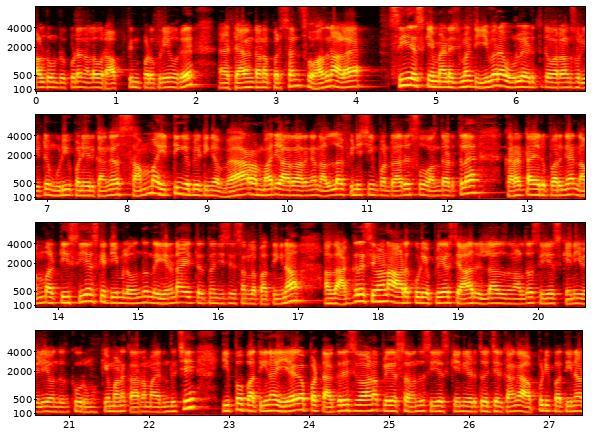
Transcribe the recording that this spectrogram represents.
ஆல்ரவுண்டர் கூட நல்ல ஒரு ஆப்ஷன் படக்கூடிய ஒரு டேலண்டான பர்சன் ஸோ அதனால் சிஎஸ்கே மேனேஜ்மெண்ட் இவரை உள்ளே எடுத்துகிட்டு வரலான்னு சொல்லிட்டு முடிவு பண்ணியிருக்காங்க. செம்ம ஹிட்டிங் எபிலிட்டிங்க வேறு மாதிரி ஆடுறாருங்க. நல்லா ஃபினிஷிங் பண்ணுறாரு ஸோ அந்த இடத்துல கரெக்டாக இருப்பாருங்க. நம்ம டி சிஎஸ்கே டீமில் வந்து இந்த இரண்டாயிரத்தி இருபத்தஞ்சி சீசனில் பார்த்தீங்கன்னா அந்த அக்ரெசிவான ஆடக்கூடிய பிளேயர்ஸ் யாரும் இல்லாததுனால தான் சிஎஸ்கே அணி வெளியே வந்ததுக்கு ஒரு முக்கியமான காரணமாக இருந்துச்சு. இப்போ பார்த்தீங்கன்னா ஏகப்பட்ட அக்ரெசிவான பிளேயர்ஸை வந்து சிஎஸ்கேனி எடுத்து வச்சிருக்காங்க. அப்படி பார்த்தீங்கன்னா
